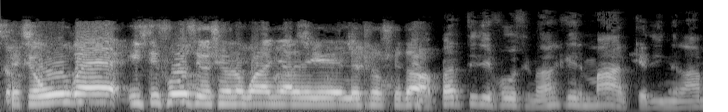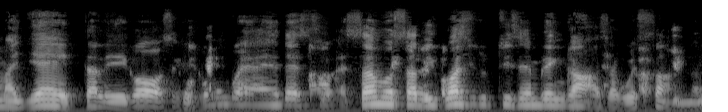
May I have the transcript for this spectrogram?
perché comunque i tifosi facevano guadagnare le, le a società. Parte i tifosi ma anche il marketing la maglietta le cose che comunque adesso siamo stati quasi tutti sempre in casa quest'anno.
